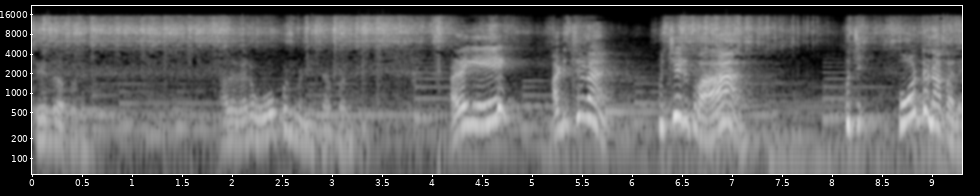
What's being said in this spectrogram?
சரிடா பாரு. அதை வேற ஓப்பன் பண்ணிட்டா பாரு. அழகி அடிச்சிருவேன். குச்சி எடுக்குவா குச்சி போட்டனா பாரு.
